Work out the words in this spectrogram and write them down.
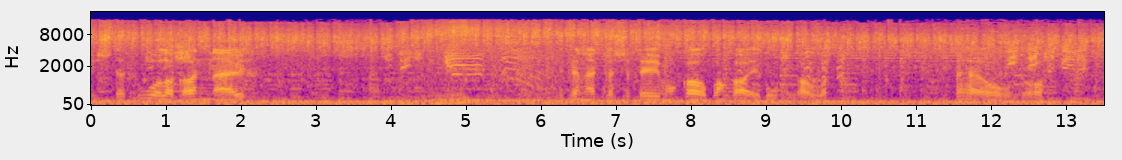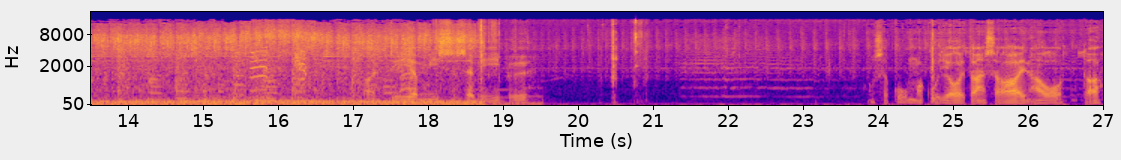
Ei sitä tuollakaan näy. Näy tässä Teimon kaupan kaivustalla. Vähän outoa. Mä en tiedä missä se viipyy. On se kumma kun joitain saa aina ottaa.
